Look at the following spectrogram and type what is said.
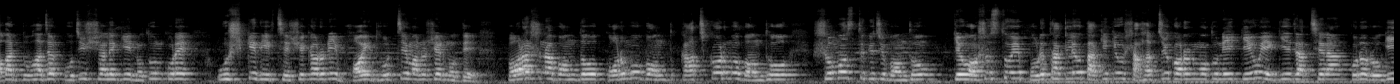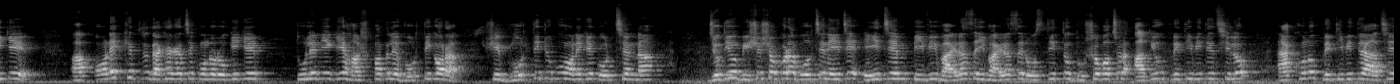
আবার দু হাজার পঁচিশ সালে গিয়ে নতুন করে উস্কে দিচ্ছে, সে কারণেই ভয় ধরছে মানুষের মধ্যে। পড়াশোনা বন্ধ, কর্ম বন্ধ, কাজকর্ম বন্ধ, সমস্ত কিছু বন্ধ। কেউ অসুস্থ হয়ে পড়ে থাকলেও তাকে কেউ সাহায্য করার মতো নেই, কেউ এগিয়ে যাচ্ছে না। কোনো রোগীকে অনেক ক্ষেত্রে দেখা গেছে কোনো রোগীকে তুলে নিয়ে গিয়ে হাসপাতালে ভর্তি করা। সেই ভর্তিটুকু অনেকে করছেন না। যদিও বিশেষজ্ঞরা বলছেন এই যে এইচ এম পিভি ভাইরাস এই ভাইরাসের অস্তিত্ব দুশো বছর আগেও পৃথিবীতে ছিল এখনও পৃথিবীতে আছে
